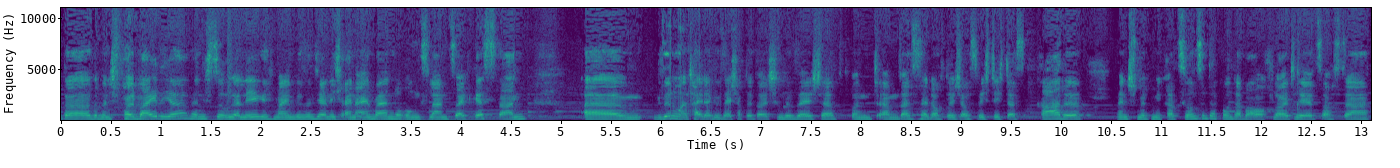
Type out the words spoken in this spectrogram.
da, da, bin ich voll bei dir, wenn ich so überlege. Ich meine, wir sind ja nicht ein Einwanderungsland seit gestern. Ähm, wir sind nun mal Teil der Gesellschaft, der deutschen Gesellschaft. Und ähm, das ist halt auch durchaus wichtig, dass gerade Menschen mit Migrationshintergrund, aber auch Leute jetzt aus der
